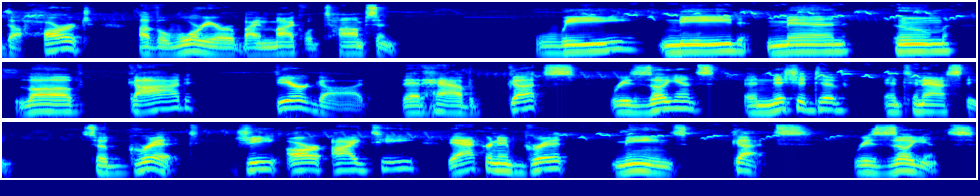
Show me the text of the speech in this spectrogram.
The Heart of a Warrior by Michael Thompson. We need men whom love God, fear God, that have guts, resilience, initiative, and tenacity. So, grit, G R I T, the acronym GRIT, means guts, resilience,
